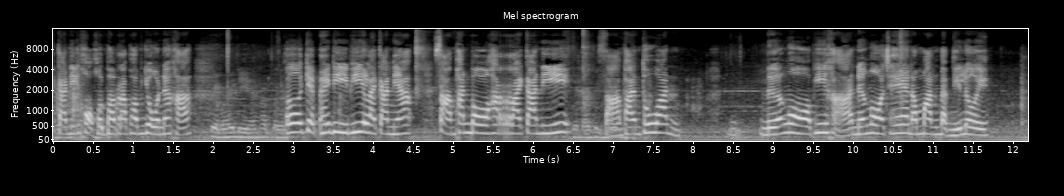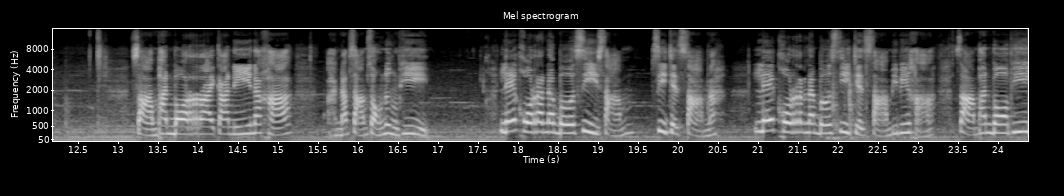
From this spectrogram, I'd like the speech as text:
ายการนี้ขอคนพร้อมรับพร้อมโยนนะคะ เก็บไว้ให้ดีนะครับเออเก็บให้ดีพี่รายการเนี้ยสามพันโบค่ะรายการนี้สามพันทวน เนื้องอพี่ขาเนื้องอแช่น้ำมันแบบนี้เลยสามพันบอรายการนี้นะคะอะนับสามสองหนึ่งพี่ เลขโครันเบอร์สี่สามสี่เจ็ดสามนะ เลขโครันเบอร์สี่เจ็ดสามพี่พี่ขาสามพันบอพี่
